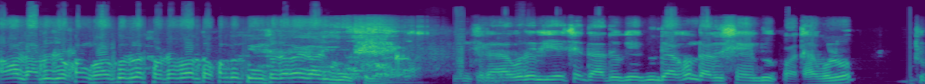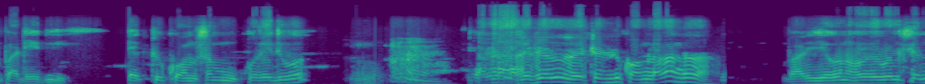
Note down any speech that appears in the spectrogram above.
আমার দাদু যখন ঘর করল ছোটবেলা তখন তো তিনশো টাকায় গাড়ি গিয়েছিল। তিনশো টাকা করে নিয়েছে দাদুকে একটু দেখুন দাদুর সঙ্গে একটু কথা বলব একটু পাঠিয়ে দিন। একটু কম সম করে দিব। দেখে একটু রেটটা একটু কম লাগান দাদা। বাড়ি যখন হবে বলছেন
